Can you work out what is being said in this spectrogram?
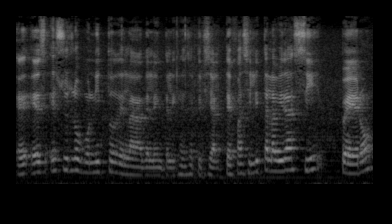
E- Es, eso es lo bonito de la, de la inteligencia artificial. Te facilita la vida, sí, pero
